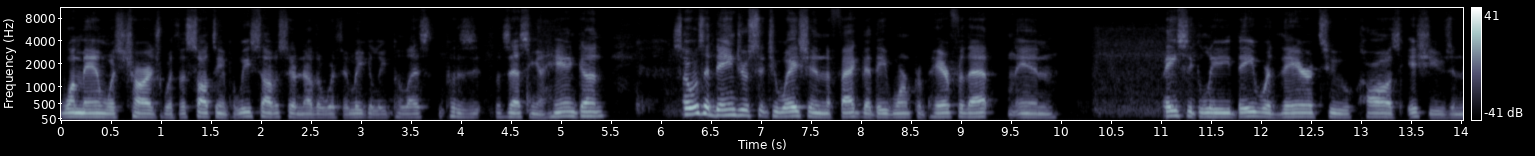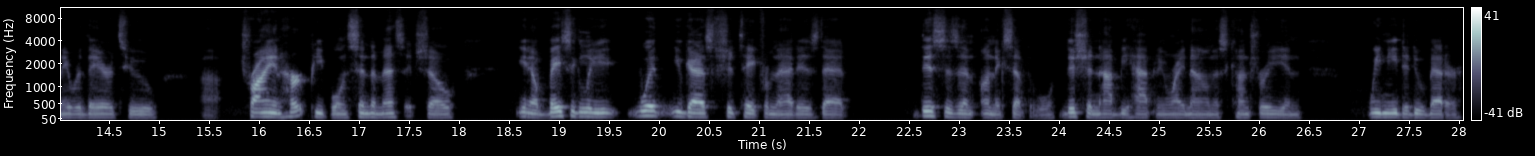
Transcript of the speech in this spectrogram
one man was charged with assaulting a police officer, another with illegally possessing a handgun. So it was a dangerous situation. The fact that they weren't prepared for that, and basically they were there to cause issues, and they were there to uh, try and hurt people and send a message. So, you know, basically, what you guys should take from that is that this isn't unacceptable. This should not be happening right now in this country, and we need to do better.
